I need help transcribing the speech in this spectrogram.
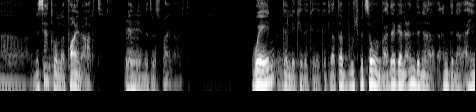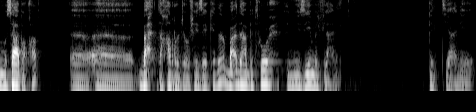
آه نسيت والله fine art قال لي ندرس fine art وين؟ قال لي كذا كذا قلت له طيب وش بتسوون بعدها؟ قال عندنا عندنا هي مسابقة آه آه بحث تخرج أو شيء زي كذا. بعدها بتروح ال museum الفلاني. قلت يعني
